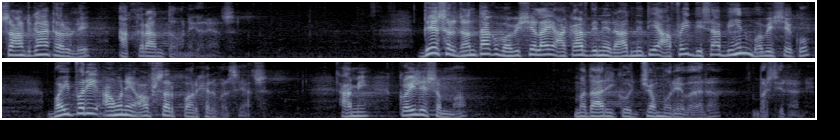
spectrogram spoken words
साँठगाँठहरूले आक्रान्त हुने गरेको छ देश र जनताको भविष्यलाई आकार दिने राजनीति आफै दिशाविहीन भविष्यको भइपरि आउने अवसर पर्खेर बसेका छ हामी कहिलेसम्म मदारीको जमुरे भएर बसिरहने?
